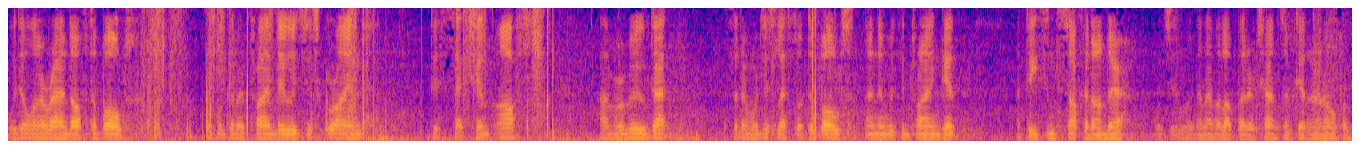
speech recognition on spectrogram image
we don't want to round off the bolt, what we're going to try and do is just grind this section off and remove that so then we're just left with the bolt and then we can try and get a decent socket on there which is we're going to have a lot better chance of getting it open.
